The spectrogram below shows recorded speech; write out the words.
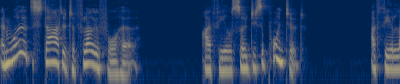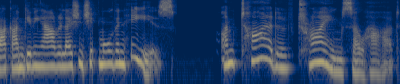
and words started to flow for her. I feel so disappointed. I feel like I'm giving our relationship more than he is. I'm tired of trying so hard.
